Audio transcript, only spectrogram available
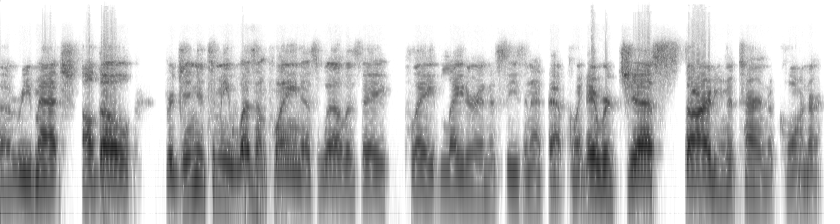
a rematch, although Virginia to me wasn't playing as well as they played later in the season at that point. They were just starting to turn the corner.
